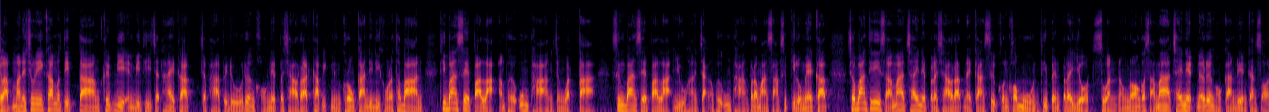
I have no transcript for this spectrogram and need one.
กลับมาในช่วงนี้ครับมาติดตามคลิปดี NBT จัดให้ครับ จะพาไปดูเรื่องของเน็ตประชารัฐครับ อีกหนึ่งโครงการดีๆของรัฐบาล ที่บ้านเซปาละอำเภออุ้มผางจังหวัดตากซึ่งบ้านเซปาละอยู่ห่างจากอำเภออุ้มผางประมาณ 30 กิโลเมตรครับชาวบ้านที่นี่สามารถใช้เน็ตประชารัฐในการสืบค้นข้อมูลที่เป็นประโยชน์ส่วนน้องๆ ก็สามารถใช้เน็ตในเรื่องของการเรียนการสอน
